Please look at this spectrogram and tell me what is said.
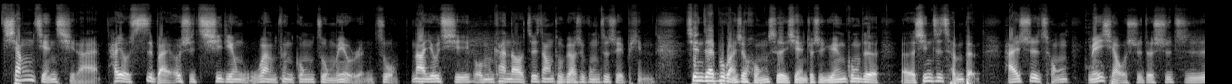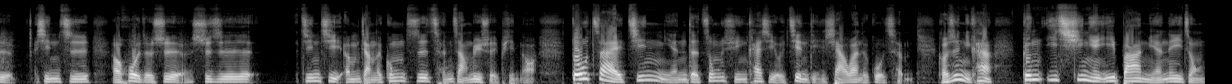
相减起来还有四百二十七点五万份工作没有人做。那尤其我们看到。这张图表是工资水平，现在不管是红色线，就是员工的呃薪资成本，还是从每小时的实质薪资啊，或者是实质经济，我们讲的工资成长率水平哦，都在今年的中旬开始有见顶下弯的过程。可是你看，跟一七年、一八年那种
